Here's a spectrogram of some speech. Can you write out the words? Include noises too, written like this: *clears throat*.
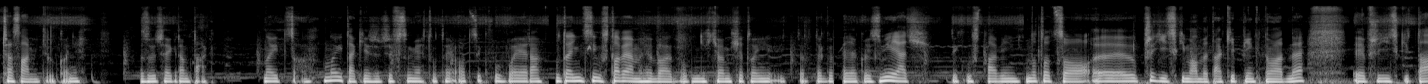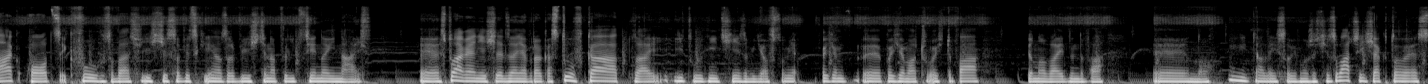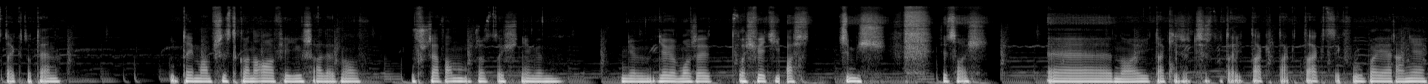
czasami tylko, nie? Zazwyczaj gram tak. No i co? No i takie rzeczy w sumie tutaj od cyklu Wojera. Tutaj nic nie ustawiamy chyba, bo nie chciało mi się to, to tego jakoś zmieniać, tych ustawień. No to co? E, przyciski mamy takie piękne, ładne. E, przyciski tak, o cykwu, zobaczyliście sobie screena, zrobiliście na policję, no i nice. E, Wspomaganie śledzenia wroga stówka, tutaj i tu nic się nie zmieniło w sumie. Poziom, e, pozioma czułość 2, pionowa 1, 2. E, No i dalej sobie możecie zobaczyć jak to jest, jak to ten. Tutaj mam wszystko na ofie już, ale no puszczę wam może coś, nie wiem, nie nie wiem może oświeci was czymś czy coś. E, no i takie rzeczy tutaj, tak, tak, tak, cykl Bayera, nie.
